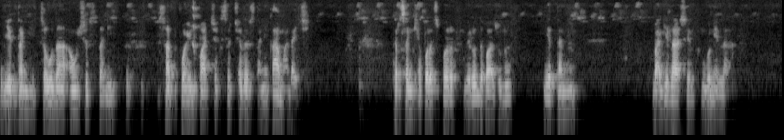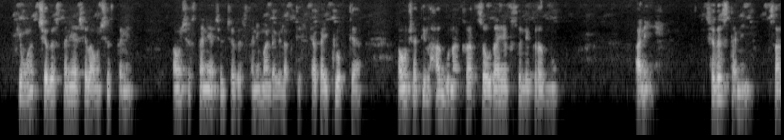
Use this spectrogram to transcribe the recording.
येताना चौदा अंशस्थानी सात पॉईंट पाच यक्स छेदस्थानी का मांडायची? तर संख्या परस्पर विरुद्ध बाजूनं येताना भागीला असेल गुणीला. किंवा छेदस्थानी असेल अंशस्थानी अंशस्थानी असेल छेदस्थानी मांडावी लागते. ह्या काही क्लुप्त्या अंशातील हा गुणाकार चौदा एक्स लेकरांनो आणि छेदस्थानी सात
